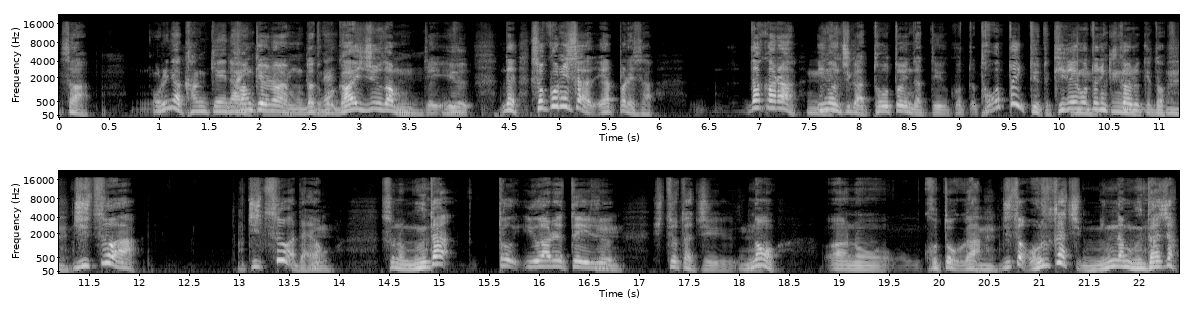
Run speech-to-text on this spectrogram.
さ、俺には関係ない。関係ないもん。だってこれ害獣だもんっていう。で、そこにさ、やっぱりさ、だから、命が尊いんだっていうこと、尊いって言うと綺麗事に聞こえるけど、実は、実はだよ、その無駄と言われている人たちの、あの、ことが、実は俺たちみんな無駄じゃん。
